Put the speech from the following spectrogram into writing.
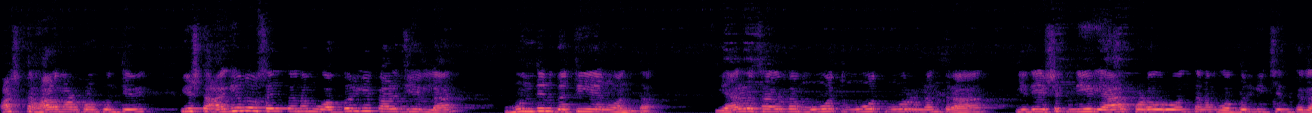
ಅಷ್ಟು ಹಾಳು ಮಾಡ್ಕೊಂಡು ಕುಂತೀವಿ. ಇಷ್ಟು ಆಗಿನೂ ಸಹಿತ ನಮ್ಗೆ ಒಬ್ಬರಿಗೆ ಕಾಳಜಿ ಇಲ್ಲ, ಮುಂದಿನ ಗತಿ ಏನು ಅಂತ. ಎರಡು ಸಾವಿರದ ಮೂವತ್ತ್ ಮೂವತ್ತ್ ಮೂರರ ನಂತರ ಈ ದೇಶಕ್ಕೆ ನೀರು ಯಾರು ಕೊಡೋರು ಅಂತ ನಮ್ಗೆ ಒಬ್ಬರಿಗೆ ಚಿಂತಿಲ್ಲ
